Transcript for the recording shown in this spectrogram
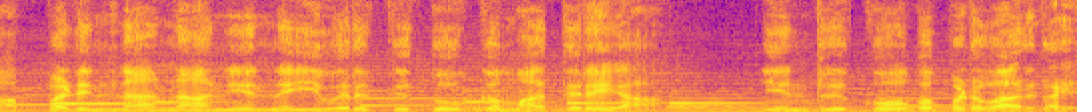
அப்படின்னா நான் என்ன இவருக்கு தூக்க மாத்திரையா என்று கோபப்படுவார்கள்.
